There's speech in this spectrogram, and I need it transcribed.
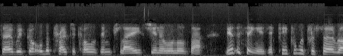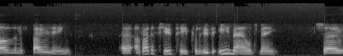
So we've got all the protocols in place, you know, all of that. The other thing is, if people would prefer rather than phoning, uh, I've had a few people who've emailed me. So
